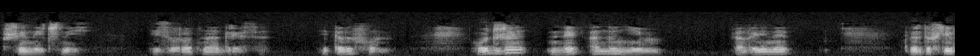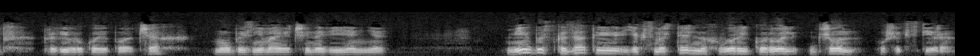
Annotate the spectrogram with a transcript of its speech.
Пшеничний і зворотна адреса, і телефон. Отже, не анонім, але й не. Твердохліб провів рукою по очах, мов би знімаючи навіяння. Міг би сказати, як смертельно хворий король Джон у Шекспіра.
